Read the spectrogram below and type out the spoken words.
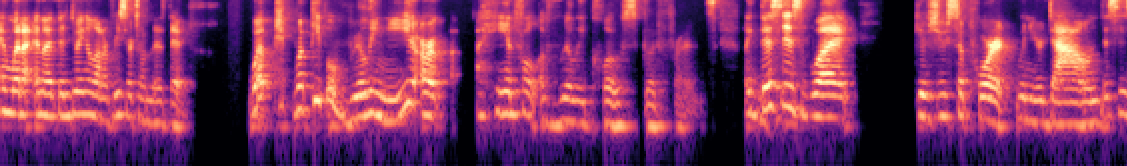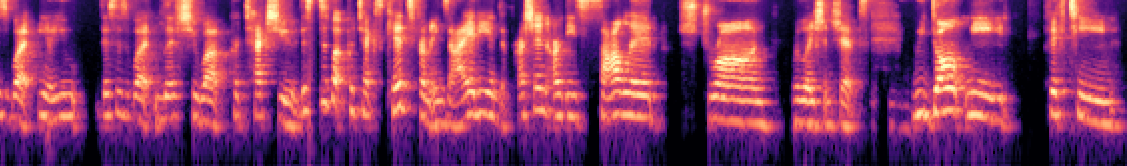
and what I, and I've been doing a lot of research on this that what what people really need are a handful of really close good friends. Like this mm-hmm. is what gives you support when you're down. This is what, you know, you this is what lifts you up, protects you. This is what protects kids from anxiety and depression are these solid, strong relationships. We don't need 15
